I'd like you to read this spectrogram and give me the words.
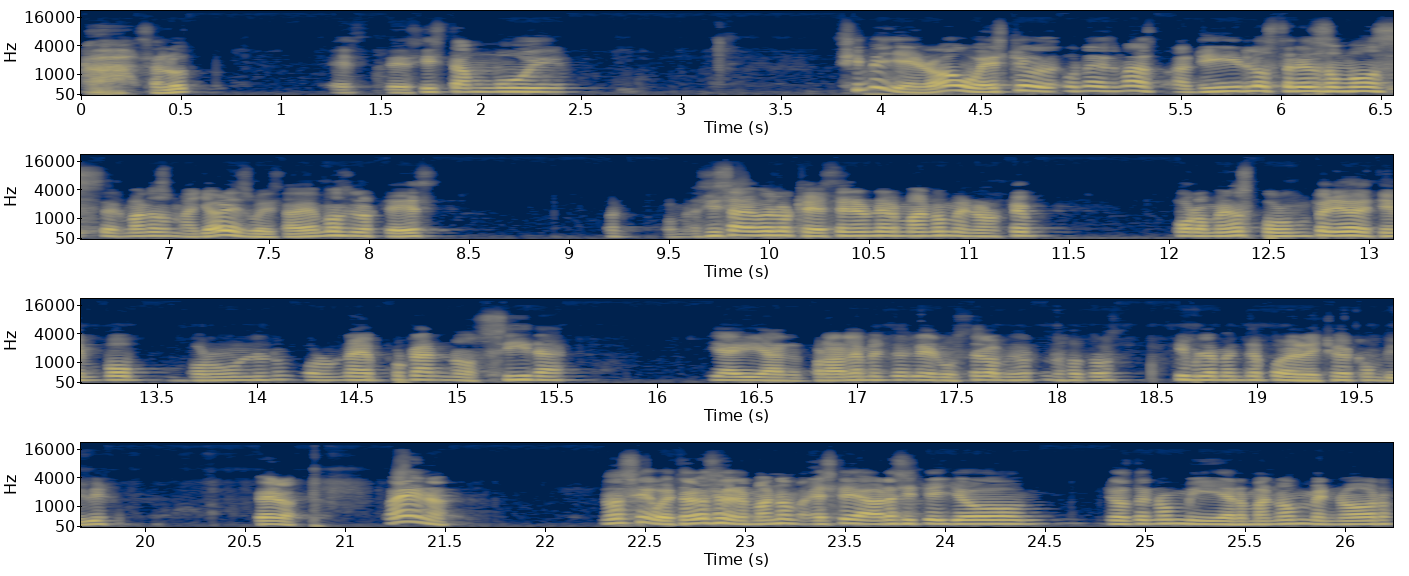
Ah, salud. Este, sí está muy... Sí me llegó, güey. Es que, una vez más, aquí los tres somos hermanos mayores, güey. Sabemos lo que es... Bueno, sí sabemos lo que es tener un hermano menor que, por lo menos por un periodo de tiempo, por, un- por una época nocida, y ahí probablemente le guste lo mismo que nosotros, simplemente por el hecho de convivir. Pero, bueno, no sé, güey. Tú eres el hermano... Es que ahora sí que yo... Yo tengo mi hermano menor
